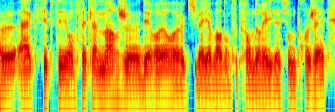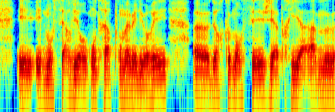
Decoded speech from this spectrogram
euh, à accepter en fait la marge euh, d'erreur euh, qu'il va y avoir dans toute forme de réalisation de projet et, et de m'en servir au contraire pour m'améliorer, euh, de recommencer. J'ai appris à, à me,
